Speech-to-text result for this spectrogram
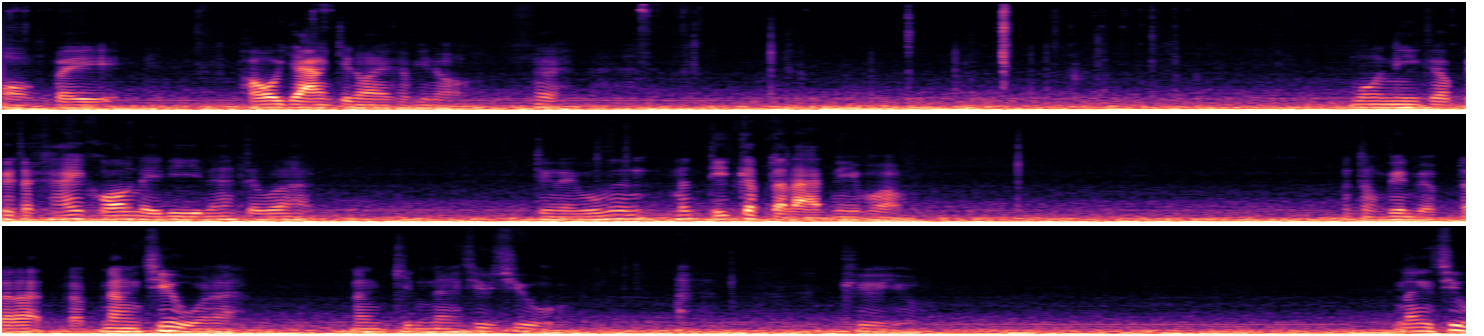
ออกไปเผายางจะหน่อยครับพี่น้องเอ้ยมองนี้กับเป็นตะไคร้คล้องได้ดีนะ แต่ว่าจังไรมันมันติดกับตลาดนี่พอมันต้องเป็นแบบตลาดแบบนั่งชิวนะนั่งกินนั่งชิวชิวๆคืออยู่นั่งชิว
